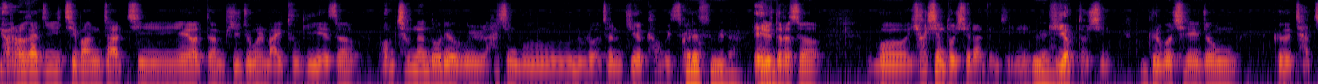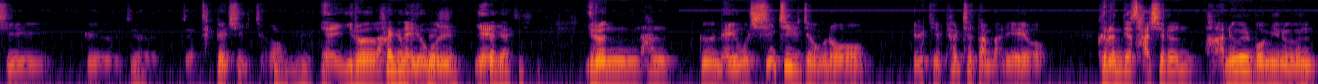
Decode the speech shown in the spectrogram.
여러 가지 지방자치의 어떤 비중을 많이 두기 위해서 엄청난 노력을 하신 분으로 저는 기억하고 있어요. 그렇습니다. 예를 들어서 뭐 혁신 도시라든지 네. 기업 도시 그리고 세종 그 자치 그 저, 저 특별시 있죠. 음, 음. 예, 이러한 내용을 특별시, 예, 예, 특별자치시. 이런 한 그 내용을 실질적으로 이렇게 펼쳤단 말이에요. 그런데 사실은 반응을 보면은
